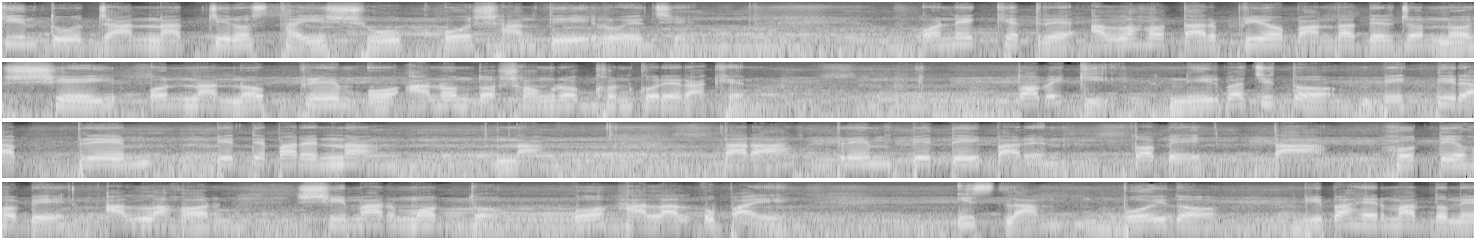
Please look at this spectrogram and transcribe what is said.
কিন্তু জান্নাত চিরস্থায়ী সুখ ও শান্তি রয়েছে। অনেক ক্ষেত্রে আল্লাহ তার প্রিয় বান্দাদের জন্য সেই অন্যান্য প্রেম ও আনন্দ সংরক্ষণ করে রাখেন। তবে কি নির্বাচিত ব্যক্তিরা প্রেম পেতে পারেন না? না, তারা প্রেম পেতেই পারেন, তবে তা হতে হবে আল্লাহর সীমার মধ্য ও হালাল উপায়ে। ইসলাম বৈধ বিবাহের মাধ্যমে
